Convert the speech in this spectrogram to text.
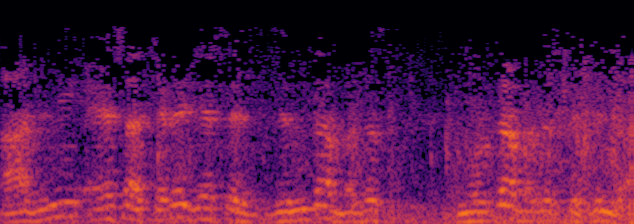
آدمی ایسا چلے جیسے زندہ بدست مردہ بدست زندہ۔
